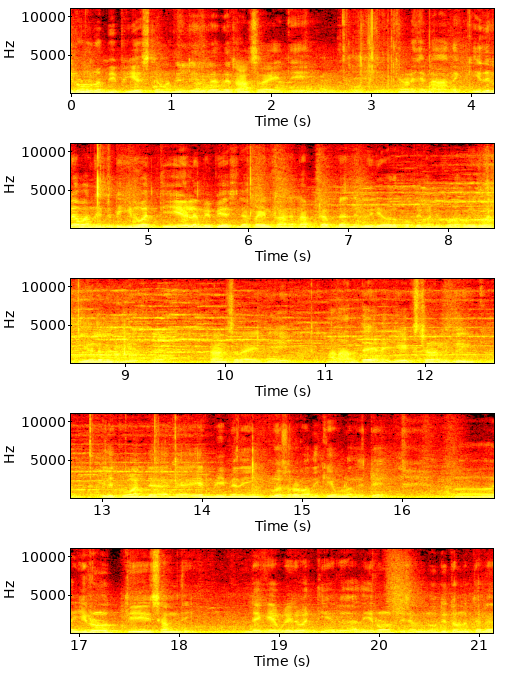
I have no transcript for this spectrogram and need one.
இருநூறு எம்பிபிஎஸ்சில் வந்துட்டு இதில் இருந்து ட்ரான்ஸ்ஃபர் ஆகிடுச்சு என்ன அந்த இதில் வந்துக்கிட்டு இருபத்தி ஏழு எம்பிபிஎஸில் ஃபைல் அந்த லேப்டாப்பில் அந்த வீடியோவில் காப்பி பண்ணி போடுறது இருபத்தி ஏழு எம்பிபிஎஸில் ட்ரான்ஸ்ஃபர் ஆகிடுச்சு ஆனால் அந்த எனக்கு எக்ஸ்டர்னலுக்கு இதுக்கு வந்த அந்த என்பி அந்த இன்க்ளோசரோட அந்த கேபிள் வந்துட்டு இருநூற்றி சம்திங் இந்த கேபிள் இருபத்தி ஏழு அது இருநூற்றி சம்திங் நூற்றி தொண்ணூத்தேழு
